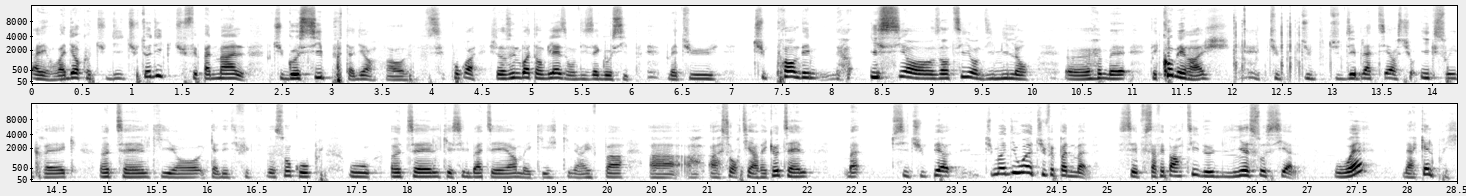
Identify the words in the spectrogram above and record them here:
allez, on va dire que tu, dis, tu te dis que tu fais pas de mal, tu gossipes, c'est-à-dire, c'est pourquoi, dans une boîte anglaise, on disait gossip, mais tu, tu prends des... Ici en Antilles, on dit mille ans. Euh, mais des commérages, tu, tu, déblatères sur X ou Y, un tel qui, a des difficultés dans son couple, ou un tel qui est célibataire mais qui, qui n'arrive pas à, à, sortir avec un tel. Bah, si tu perds, tu m'as dit ouais, tu fais pas de mal. Ça fait partie de lien social. Ouais, mais à quel prix?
